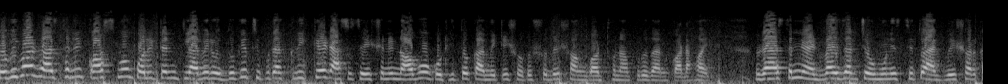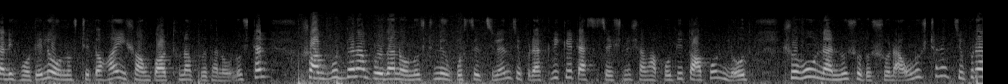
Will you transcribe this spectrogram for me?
রবিবার রাজধানীর কসমোপলিটন ক্লাবের উদ্যোগে ত্রিপুরা ক্রিকেট অ্যাসোসিয়েশনের নবগঠিত কমিটির সদস্যদের সংবর্ধনা প্রদান করা হয়। রাজধানীর অ্যাডভাইজার চৌমুনি স্থিত এক বেসরকারি হোটেলে অনুষ্ঠিত হয় এই সংবর্ধনা প্রদান অনুষ্ঠান। সংবর্ধনা প্রদান অনুষ্ঠানে উপস্থিত ছিলেন ত্রিপুরা ক্রিকেট অ্যাসোসিয়েশনের সভাপতি তপন লোধ সহ অন্যান্য সদস্যরা। অনুষ্ঠানে ত্রিপুরা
